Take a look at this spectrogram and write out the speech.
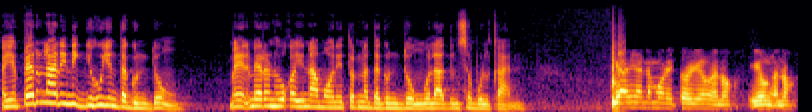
Ayun, pero narinig niyo ho yung dagundong. May, meron ho kayo na-monitor na dagundong mula dun sa bulkan. Yeah, yeah, na-monitor yung ano, yung ano,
